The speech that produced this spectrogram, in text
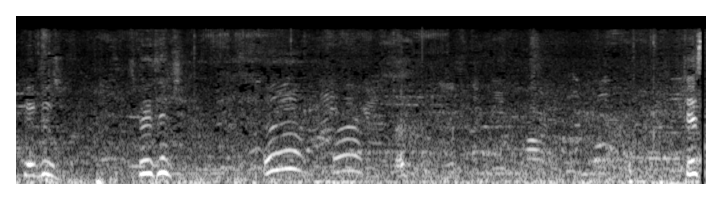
Okay, good. Pay attention. Just.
